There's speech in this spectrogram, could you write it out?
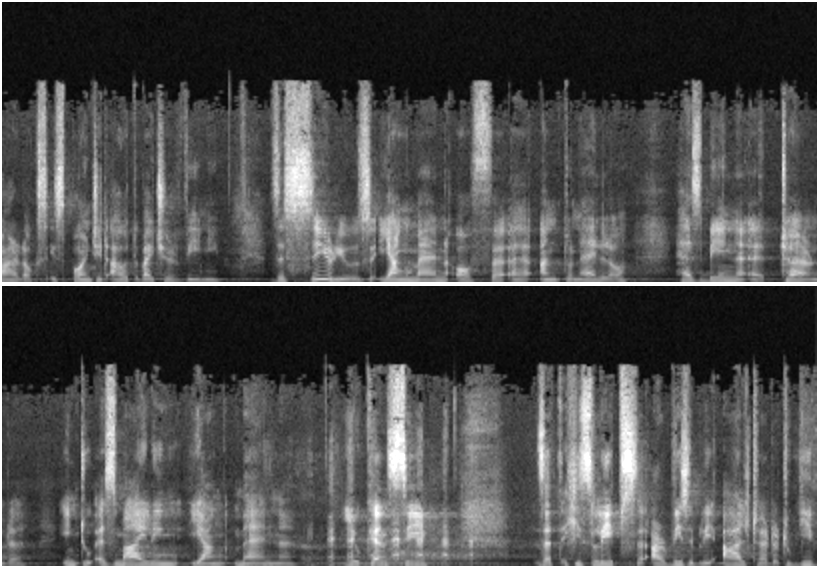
paradox is pointed out by Cervini. The serious young man of uh, Antonello has been uh, turned into a smiling young man. you can see that his lips are visibly altered to give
